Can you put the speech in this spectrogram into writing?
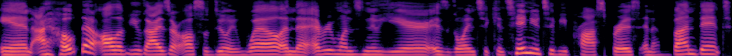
And I hope that all of you guys are also doing well and that everyone's new year is going to continue to be prosperous and abundant.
